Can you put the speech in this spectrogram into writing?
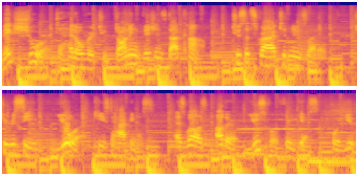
Make sure to head over to dawningvisions.com to subscribe to the newsletter to receive your keys to happiness, as well as other useful free gifts for you.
